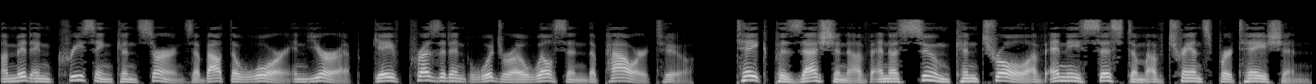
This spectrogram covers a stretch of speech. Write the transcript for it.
amid increasing concerns about the war in Europe, gave President Woodrow Wilson the power to take possession of and assume control of any system of transportation.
